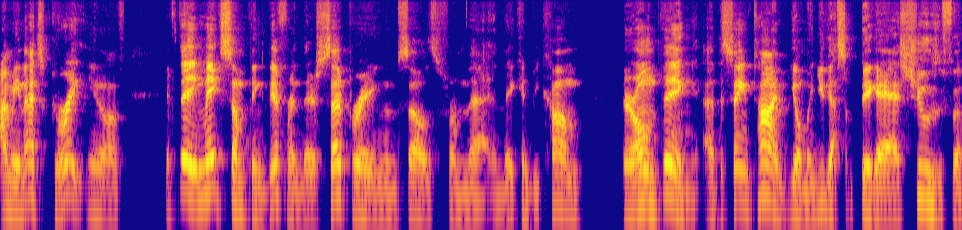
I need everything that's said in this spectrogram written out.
I mean that's great. You know, if if they make something different, they're separating themselves from that, and they can become their own thing at the same time. Yo, man, you got some big ass shoes for.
